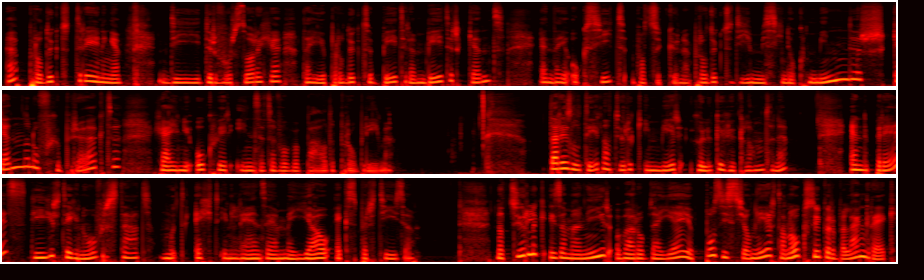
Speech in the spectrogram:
hè, producttrainingen, die ervoor zorgen dat je je producten beter en beter kent en dat je ook ziet wat ze kunnen. Producten die je misschien ook minder kende of gebruikte, ga je nu ook weer inzetten voor bepaalde problemen. Dat resulteert natuurlijk in meer gelukkige klanten. Hè? En de prijs die hier tegenover staat, moet echt in lijn zijn met jouw expertise. Natuurlijk is de manier waarop dat jij je positioneert dan ook superbelangrijk.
